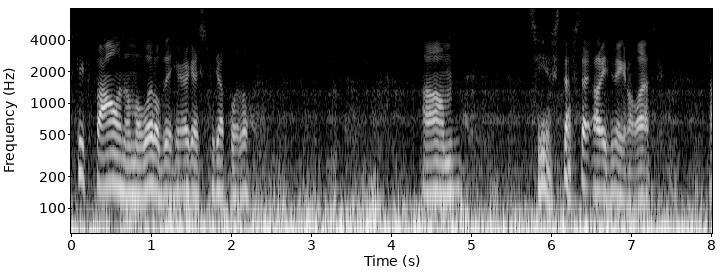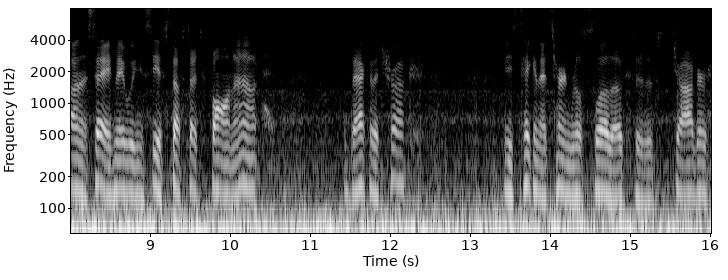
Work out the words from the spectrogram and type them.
Let's keep following him a little bit here. I gotta speed up a little. Um, see if stuff's. Oh, he's making a left. I was gonna say maybe we can see if stuff starts falling out the back of the truck. He's taking that turn real slow though, because there's a jogger.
